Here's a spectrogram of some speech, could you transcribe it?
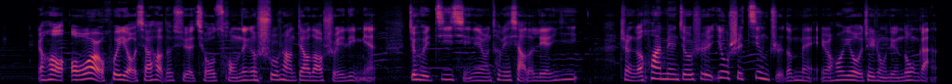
然后偶尔会有小小的雪球从那个树上掉到水里面，就会激起那种特别小的涟漪。整个画面就是又是静止的美，然后又有这种灵动感。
